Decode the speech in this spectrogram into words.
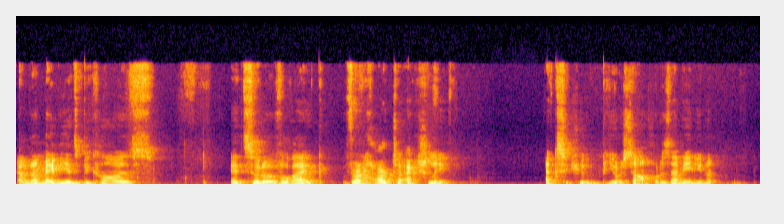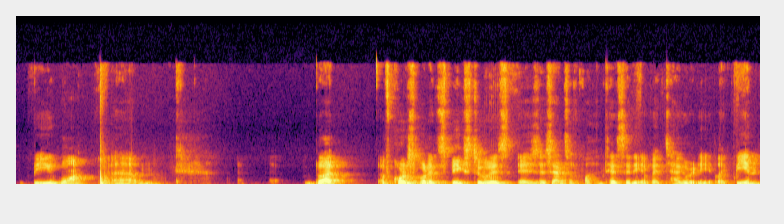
I don't know, maybe it's because it's sort of like very hard to actually execute, be yourself. What does that mean? You know, be what? Um, but of course, what it speaks to is is a sense of authenticity, of integrity, like be in,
